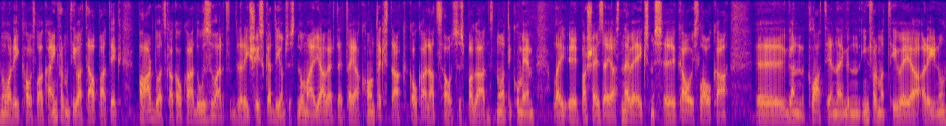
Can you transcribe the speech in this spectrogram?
no arī kaujas laukā informatīvā telpā tiek pārdots kā kaut kāda uzvara. Tad arī šis gadījums, es domāju, ir jāvērtē tajā kontekstā, ka kaut kāda atsauce uz pagātnes notikumiem, lai pašreizējās neveiksmes kaujas laukā gan klātienē, gan informatīvajā arī nu,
